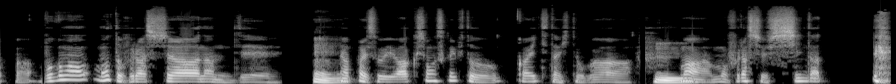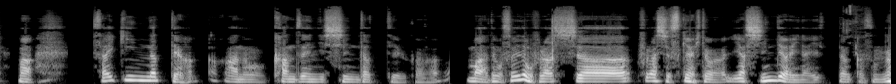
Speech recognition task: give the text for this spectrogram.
っぱ、僕も元フラッシャーなんで、ええやっぱりそういうアクションスクリプトを書いてた人が、うんまあもうフラッシュ死んだ。まあ、最近になって、ああの、完全に死んだっていうか、まあでもそれでもフラッシャー、フラッシュ好きな人は、いや死んではいない。なんかその、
